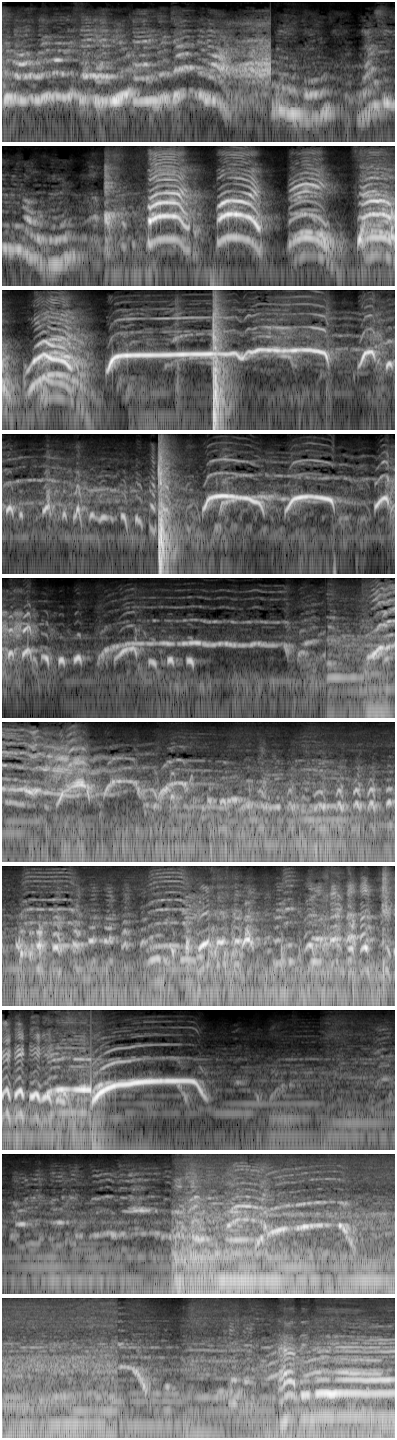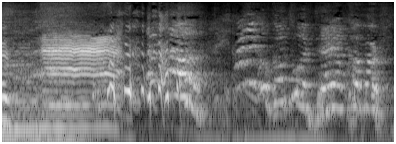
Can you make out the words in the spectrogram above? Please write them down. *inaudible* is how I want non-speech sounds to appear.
First of all, we want to say, have you had a good time tonight? Little thing. Now she's a big old thing. Happy New Year's! *laughs* I ain't gonna go to a damn commercial.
